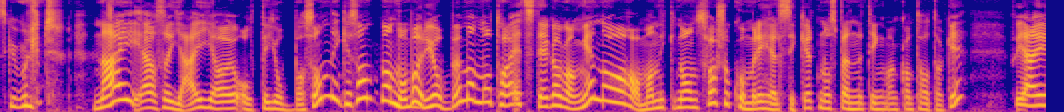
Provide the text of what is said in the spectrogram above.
skummelt? Nei, altså jeg har jo alltid jobba sånn, ikke sant. Man må bare jobbe, man må ta ett steg av gangen. Og har man ikke noe ansvar, så kommer det helt sikkert noen spennende ting man kan ta tak i. For jeg,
